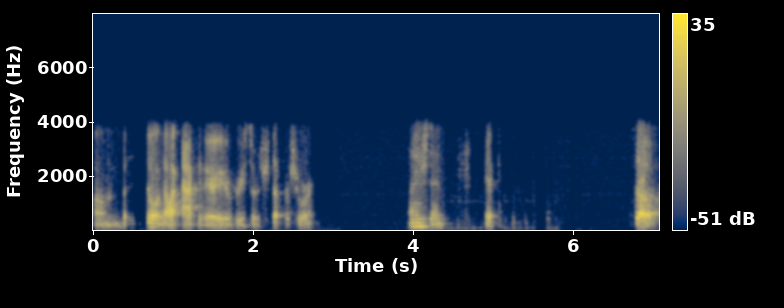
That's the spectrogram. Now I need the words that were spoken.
Um, but it's still an active area of research, that for sure. I understand. Yep. So,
